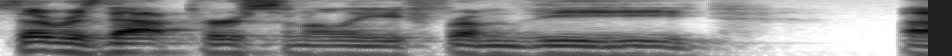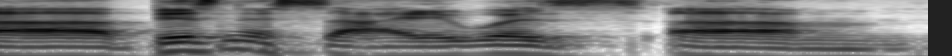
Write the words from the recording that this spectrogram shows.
So there was that personally from the uh, business side. It was, um,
